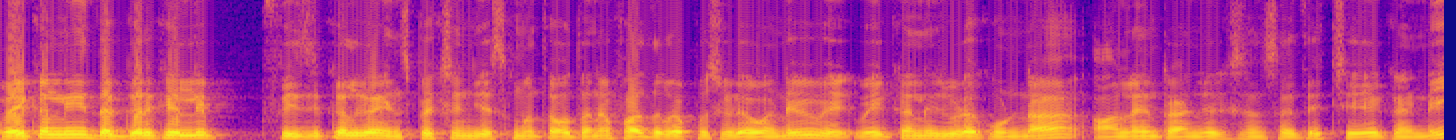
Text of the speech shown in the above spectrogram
వెహికల్ని దగ్గరికి వెళ్ళి ఫిజికల్గా ఇన్స్పెక్షన్ చేసుకున్న తర్వాతనే ఫర్దర్గా ప్రొసీడ్ అవ్వండి. వెహికల్ని చూడకుండా ఆన్లైన్ ట్రాన్సాక్షన్స్ అయితే చేయకండి.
